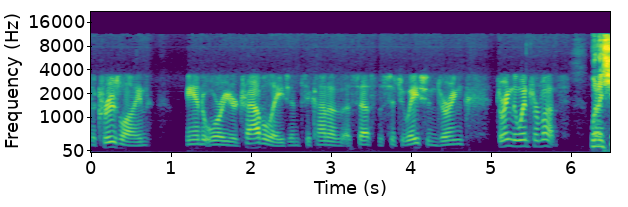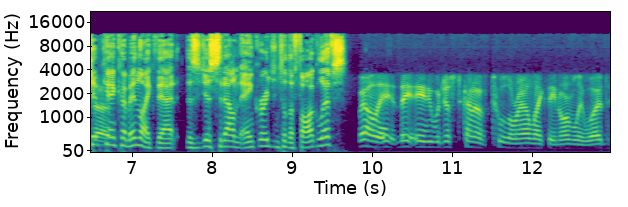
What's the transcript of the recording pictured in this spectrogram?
the cruise line and or your travel agent to kind of assess the situation during during the winter months. When a ship uh, can't come in like that, does it just sit out in anchorage until the fog lifts? Well, it, they, they would just kind of tool around like they normally would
